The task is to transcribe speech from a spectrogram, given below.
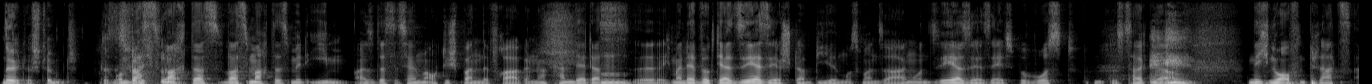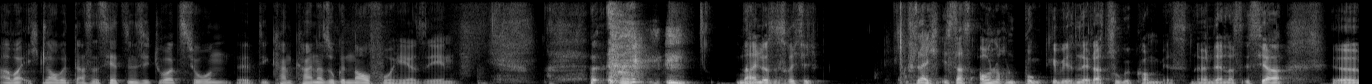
Nö, das stimmt. Das Und was macht das, was macht das mit ihm? Also das ist ja nun auch die spannende Frage. Ne? Kann der das, mhm. äh, ich meine, der wirkt ja sehr, sehr stabil, muss man sagen, und sehr, sehr selbstbewusst. Das zeigt ja nicht nur auf dem Platz. Aber ich glaube, das ist jetzt eine Situation, äh, die kann keiner so genau vorhersehen. Nein, das ist richtig. Vielleicht ist das auch noch ein Punkt gewesen, der dazugekommen ist. Ne? Denn das ist ja, äh,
